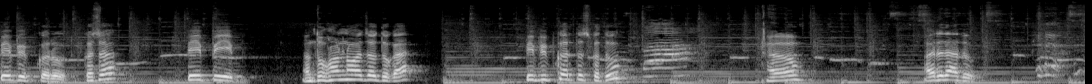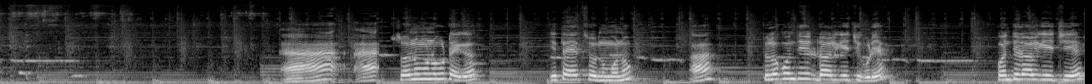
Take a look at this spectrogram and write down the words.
पिपीप करू. कसं? पिपीप आणि तू हॉर्न वाजवतो का? पिपीप करतोस का तू? हो. अरे दादू. आ आ सोनू म्हणू कुठे आहे ग? इथं आहेत सोनू म्हणू आ तुला कोणती डॉल घ्यायची गुडिया? कोणती डॉल घ्यायची आहे?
